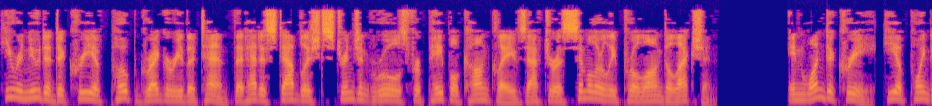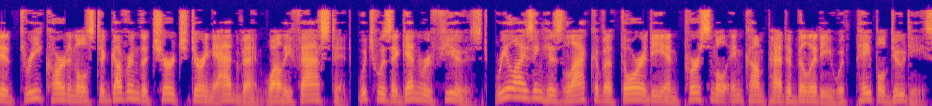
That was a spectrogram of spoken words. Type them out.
He renewed a decree of Pope Gregory X that had established stringent rules for papal conclaves after a similarly prolonged election. In one decree, he appointed three cardinals to govern the Church during Advent while he fasted, which was again refused. Realizing his lack of authority and personal incompatibility with papal duties,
